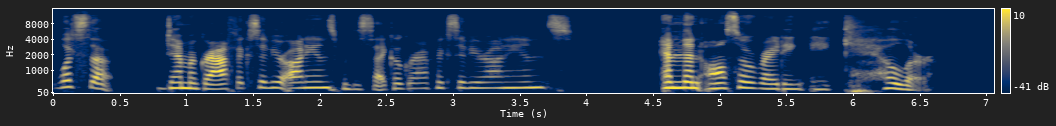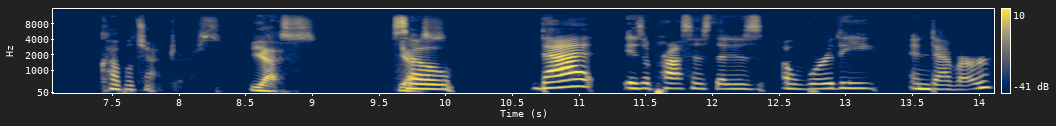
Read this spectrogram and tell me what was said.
what's the demographics of your audience but the psychographics of your audience and then also writing a killer couple chapters. Yes. So that is a process that is a worthy endeavor.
